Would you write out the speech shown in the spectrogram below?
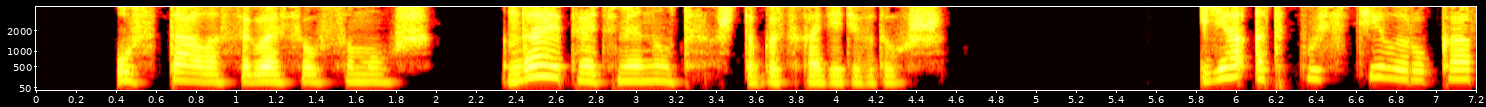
— устало согласился муж. «Дай пять минут, чтобы сходить в душ». Я отпустила рукав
